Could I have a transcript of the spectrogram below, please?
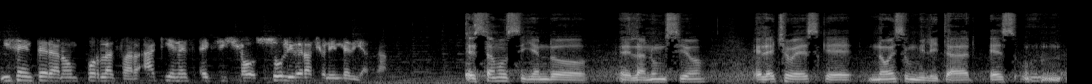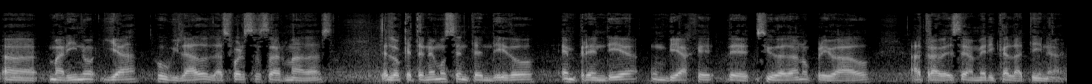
y se enteraron por las FARC a quienes exigió su liberación inmediata. Estamos siguiendo el anuncio. El hecho es que no es un militar, es un ah, marino ya jubilado de las Fuerzas Armadas. De lo que tenemos entendido, emprendía un viaje de ciudadano privado a través de América Latina.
